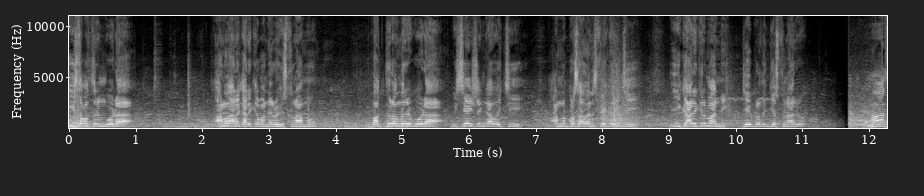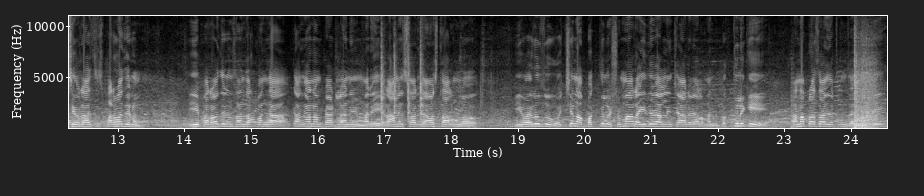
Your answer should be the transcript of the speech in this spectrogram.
ఈ సంవత్సరం కూడా అన్నదాన కార్యక్రమాన్ని నిర్వహిస్తున్నాము. భక్తులందరూ కూడా విశేషంగా వచ్చి అన్నప్రసాదాన్ని స్వీకరించి ఈ కార్యక్రమాన్ని జయప్రదం చేస్తున్నారు. మహాశివరాత్రి పర్వదినం. ఈ పర్వదినం సందర్భంగా గంగానంపేటలోని మరి రామేశ్వర దేవస్థానంలో ఈ రోజు వచ్చిన భక్తులు సుమారు ఐదు వేల నుంచి ఆరు వేల మంది భక్తులకి అన్నప్రసాదం జరిగింది.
